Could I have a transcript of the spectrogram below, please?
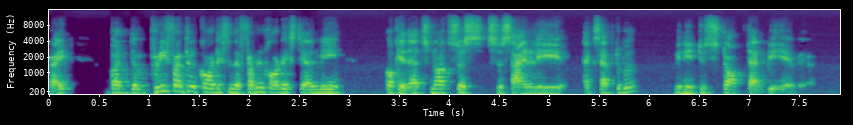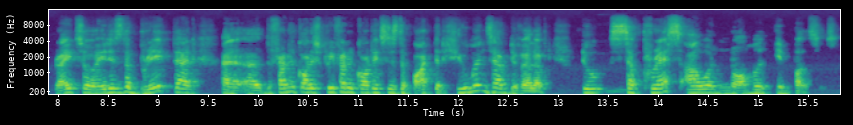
right? But the prefrontal cortex and the frontal cortex tell me okay that's not so societally acceptable we need to stop that behavior right? So it is the brake that uh, uh, the frontal cortex, prefrontal cortex is the part that humans have developed to suppress our normal impulses.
